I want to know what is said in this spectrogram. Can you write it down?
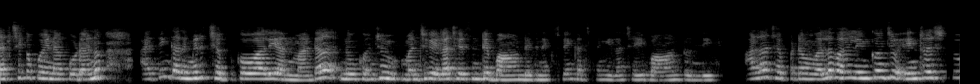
నచ్చకపోయినా కూడాను ఐ థింక్ అది మీరు చెప్పుకోవాలి అనమాట నువ్వు కొంచెం మంచిగా ఇలా చేసింటే బాగుండేది. నెక్స్ట్ టైం ఖచ్చితంగా ఇలా చేయి బాగుంటుంది. అలా చెప్పడం వల్ల వాళ్ళు ఇంకొంచెం ఇంట్రెస్ట్తో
